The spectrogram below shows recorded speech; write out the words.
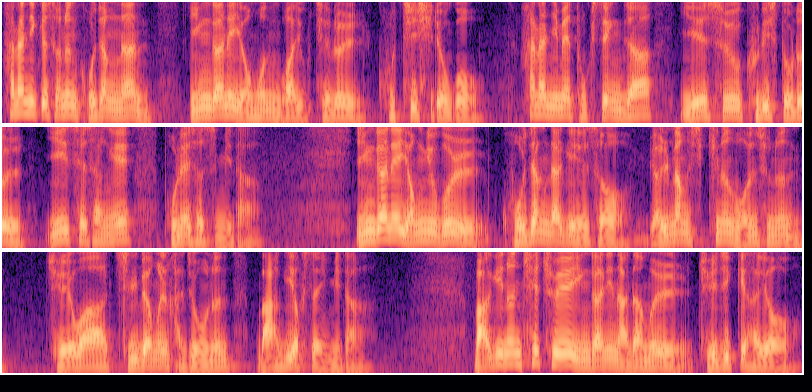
하나님께서는 고장난 인간의 영혼과 육체를 고치시려고 하나님의 독생자 예수 그리스도를 이 세상에 보내셨습니다. 인간의 영육을 고장나게 해서 멸망시키는 원수는 죄와 질병을 가져오는 마귀 역사입니다. 마귀는 최초의 인간인 아담을 죄짓게 하여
